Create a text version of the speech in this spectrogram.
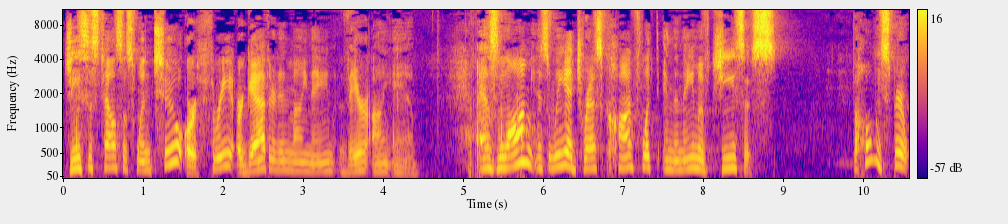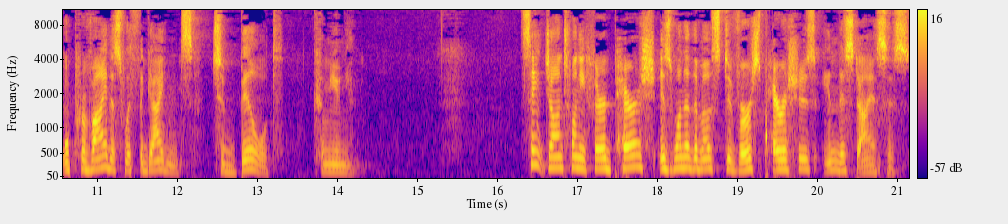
Jesus tells us when two or three are gathered in my name, there I am. As long as we address conflict in the name of Jesus, the Holy Spirit will provide us with the guidance to build communion. St. John 23rd Parish is one of the most diverse parishes in this diocese.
